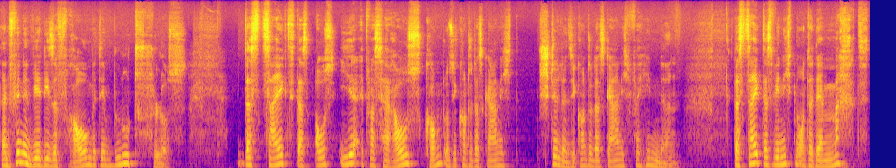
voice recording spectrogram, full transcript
dann finden wir diese Frau mit dem Blutfluss. Das zeigt, dass aus ihr etwas herauskommt und sie konnte das gar nicht stillen, sie konnte das gar nicht verhindern. Das zeigt, dass wir nicht nur unter der Macht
